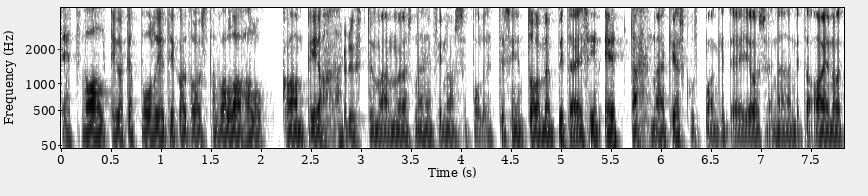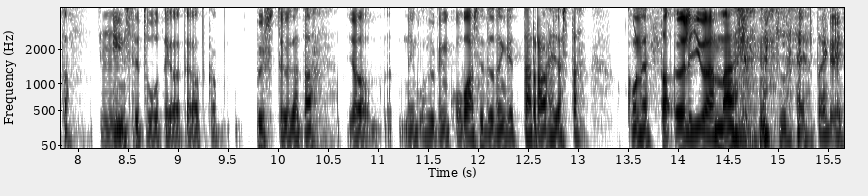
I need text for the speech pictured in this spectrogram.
että valtiot ja poliitikot olisivat tavallaan halukkaampia ryhtymään myös näihin finanssipoliittisiin toimenpiteisiin, että nämä keskuspankit ei olisi enää niitä ainoita mm. instituutioita, jotka pystyy tätä jo niin kuin hyvin kuvasit jotenkin tämän rahjasta konetta öljyämään jotenkin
